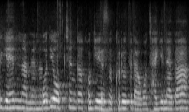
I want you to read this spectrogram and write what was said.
떻게 했냐면 어디 업체인가 거기에서 네. 그러더라고 자기네가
